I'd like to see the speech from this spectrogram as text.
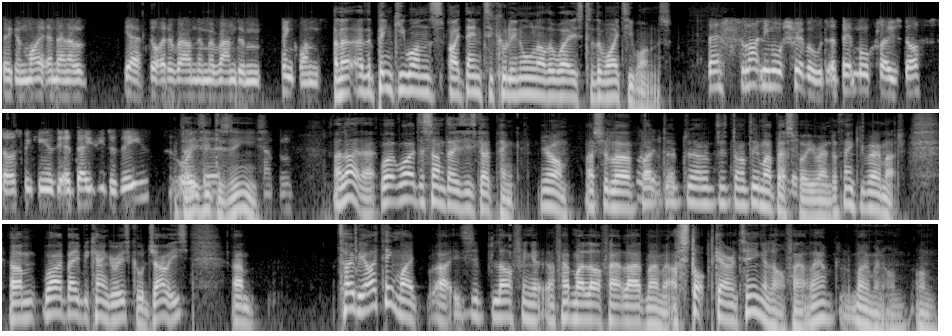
big and white, and then uh, yeah, dotted around them are random pink ones. And are, are the pinky ones identical in all other ways to the whitey ones? They're slightly more shriveled, a bit more closed off. So I was thinking, is it a daisy disease? or Daisy it, disease. um, I like that. Why, why do some daisies go pink? You're on. I shall. Uh, I, will do my best for you, Randall. Thank you very much. Um, why are baby kangaroos called Joeys? Um, Toby, I think my uh, he's laughing. At, I've had my laugh out loud moment. I've stopped guaranteeing a laugh out loud moment on on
